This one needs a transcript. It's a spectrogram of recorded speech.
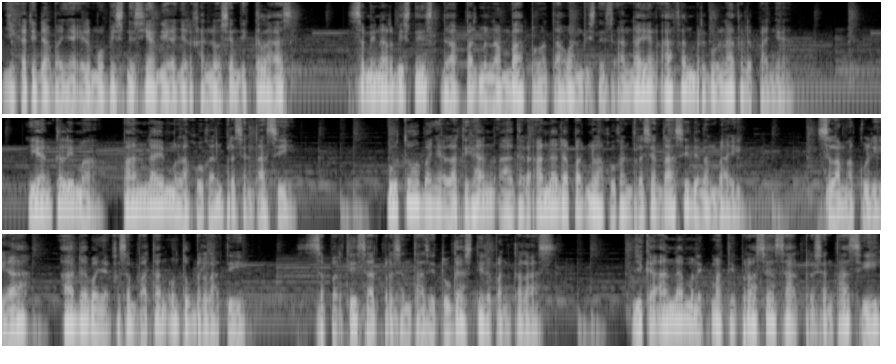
Jika tidak banyak ilmu bisnis yang diajarkan dosen di kelas, seminar bisnis dapat menambah pengetahuan bisnis Anda yang akan berguna ke depannya. Yang kelima, pandai melakukan presentasi. Butuh banyak latihan agar Anda dapat melakukan presentasi dengan baik. Selama kuliah, ada banyak kesempatan untuk berlatih, seperti saat presentasi tugas di depan kelas. Jika Anda menikmati proses saat presentasi,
